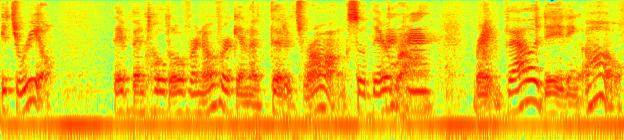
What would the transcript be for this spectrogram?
it's real. They've been told over and over again that, that it's wrong, so they're Mm-hmm. wrong. Right? Validating, oh,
